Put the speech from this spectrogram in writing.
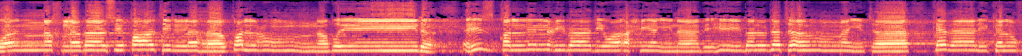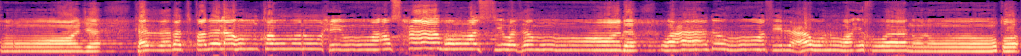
والنخل باسقات لها طلع نضيد. رزقا للعباد وأحيينا به بلدة ميتا. كذلك الخروج. كذبت قبلهم قوم نوح وأصحاب الرس وثمود وعاد وفرعون وإخوان لوط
